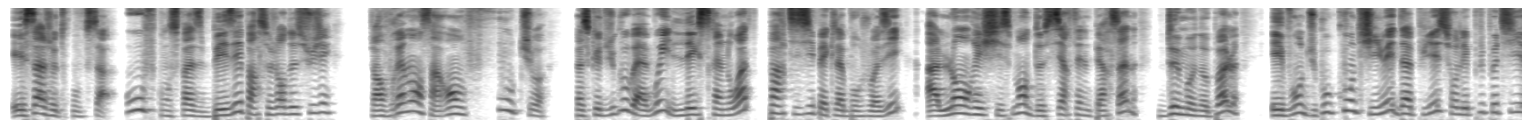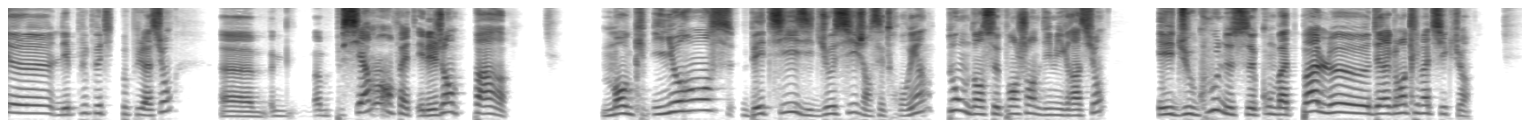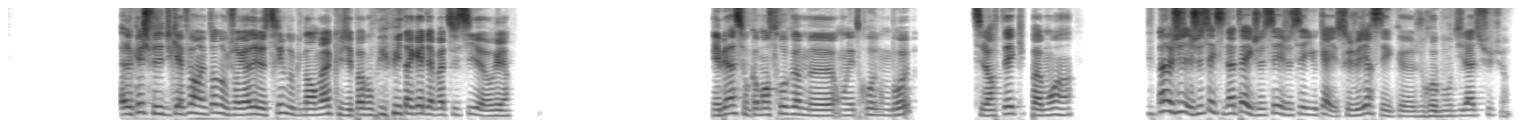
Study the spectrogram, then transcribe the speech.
Et ça je trouve ça ouf qu'on se fasse baiser par ce genre de sujet. Genre vraiment ça rend fou tu vois. Parce que du coup bah oui l'extrême droite participe avec la bourgeoisie à l'enrichissement de certaines personnes de monopole et vont du coup continuer d'appuyer sur les plus petits euh, les plus petites populations euh, sciemment en fait. Et les gens, par manque, ignorance, bêtise, idiotie, j'en sais trop rien, tombent dans ce penchant de l'immigration et du coup ne se combattent pas le dérèglement climatique, tu vois. Ok, je faisais du café en même temps, donc je regardais le stream, donc normal que j'ai pas compris. Oui, t'inquiète, y a pas de souci, euh, rien. Eh bien, si on commence trop comme euh, on est trop nombreux, c'est leur tech, pas moi. Hein. Non, mais je, je, sais que c'est ta tech, je sais, je sais, Yukai. Ce que je veux dire, c'est que je rebondis là-dessus, tu vois.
